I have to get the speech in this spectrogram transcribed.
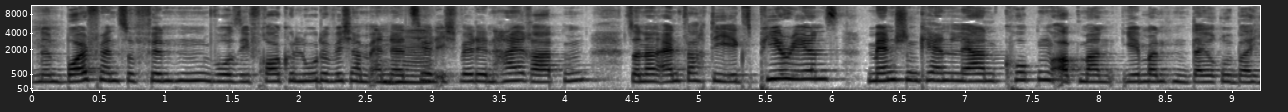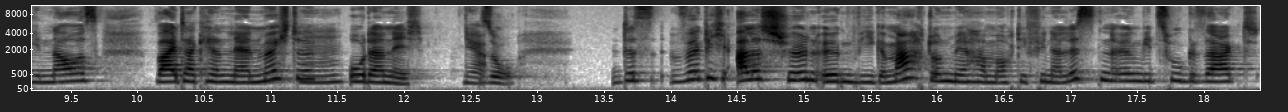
einen Boyfriend zu finden, wo sie Frauke Ludewig am Mhm. Ende erzählt, ich will den heiraten, sondern einfach die Experience, Menschen kennenlernen, gucken, ob man jemanden darüber hinaus weiter kennenlernen möchte oder nicht. Mhm. Ja. So. Das wirklich alles schön irgendwie gemacht und mir haben auch die Finalisten irgendwie zugesagt.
